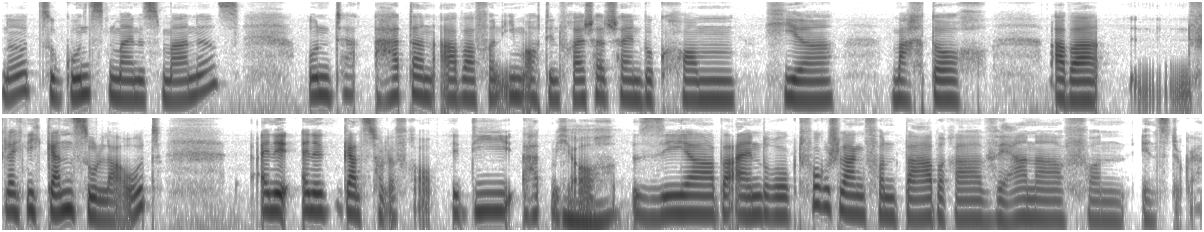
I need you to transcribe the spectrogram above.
ne, zugunsten meines Mannes. Und hat dann aber von ihm auch den Freischaltschein bekommen, hier, mach doch, aber vielleicht nicht ganz so laut eine, eine ganz tolle Frau. Die hat mich auch sehr beeindruckt. Vorgeschlagen von Barbara Werner von Instagram.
